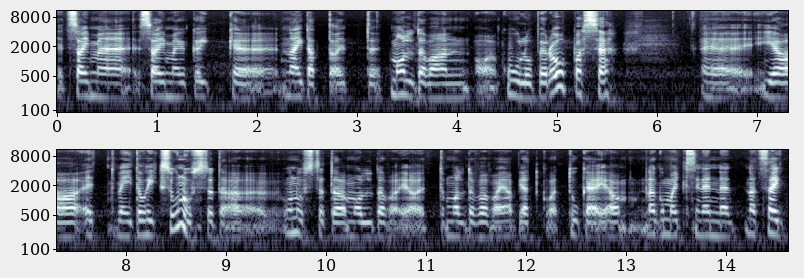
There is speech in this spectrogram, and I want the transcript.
et saime, saime kõik äh, näidata, et, et Moldova on, kuulub Euroopasse äh, ja et me ei tohiks unustada, unustada Moldova ja et Moldova vajab jätkuvat tuge. Ja nagu ma ütlesin enne, nad said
